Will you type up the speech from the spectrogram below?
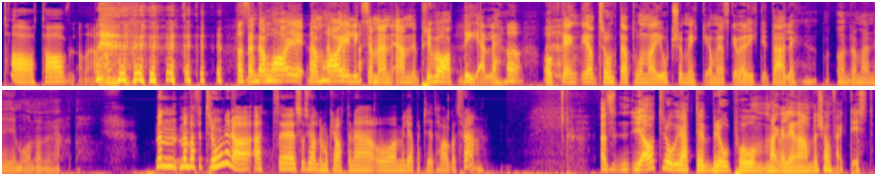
ta tavlorna. Men de har, ju, de har ju liksom en, en privat del. Ja. Och den, jag tror inte att hon har gjort så mycket om jag ska vara riktigt ärlig under de här nio månaderna. Men, men varför tror ni då att eh, Socialdemokraterna och Miljöpartiet har gått fram? Alltså, jag tror ju att det beror på Magdalena Andersson faktiskt.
